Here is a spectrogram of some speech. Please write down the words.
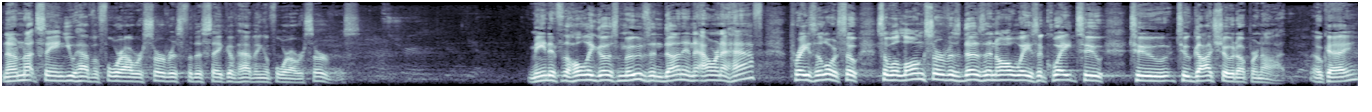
Now, I'm not saying you have a four hour service for the sake of having a four hour service. I mean, if the Holy Ghost moves and done in an hour and a half, praise the Lord. So, so a long service doesn't always equate to, to, to God showed up or not, okay?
